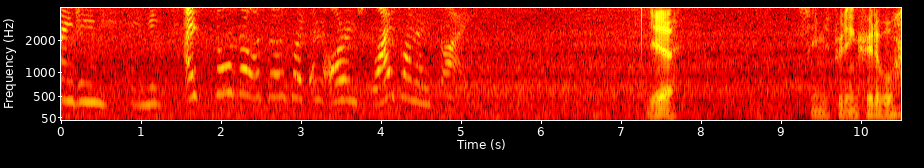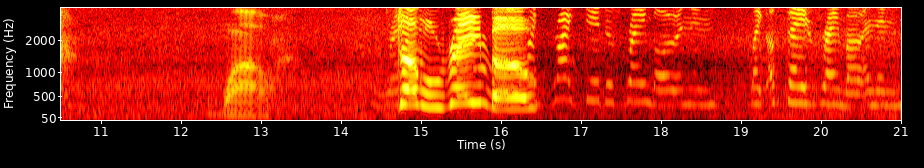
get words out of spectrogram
orange and, and you, I thought that was, there was like an orange light on inside. Yeah. Seems pretty incredible. Wow. Rainbow. Double rainbow! Like right there, this rainbow, and then like a faded rainbow, and then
